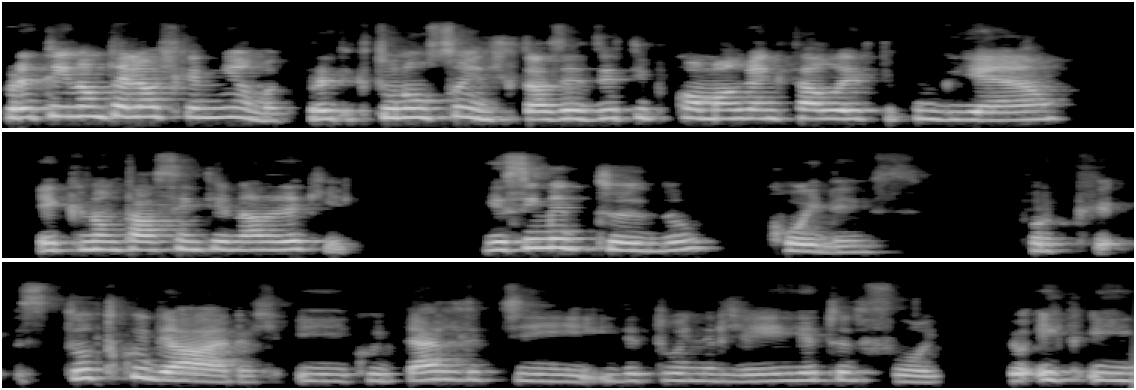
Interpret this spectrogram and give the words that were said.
para ti não tem lógica nenhuma, para que tu não sentes que estás a dizer tipo como alguém que está a ler tipo um guião e que não está a sentir nada daquilo. E acima de tudo, cuidem-se. Porque se tu te cuidares e cuidares de ti e da tua energia, tudo foi. E, e,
